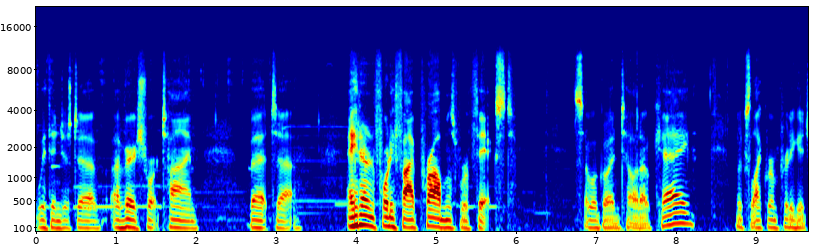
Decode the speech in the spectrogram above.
within just a, a very short time. But uh, 845 problems were fixed. So we'll go ahead and tell it OK. Looks like we're in pretty good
